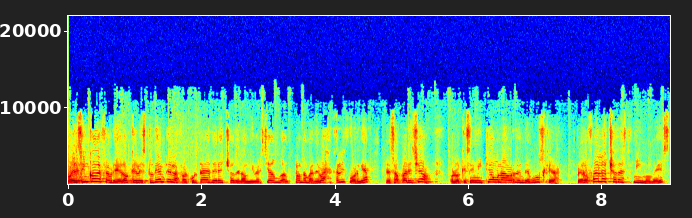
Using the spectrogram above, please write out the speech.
Fue el 5 de febrero que el estudiante de la Facultad de Derecho de la Universidad Autónoma de Baja California desapareció, por lo que se emitió una orden de búsqueda. Pero fue el 8 de este mismo mes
